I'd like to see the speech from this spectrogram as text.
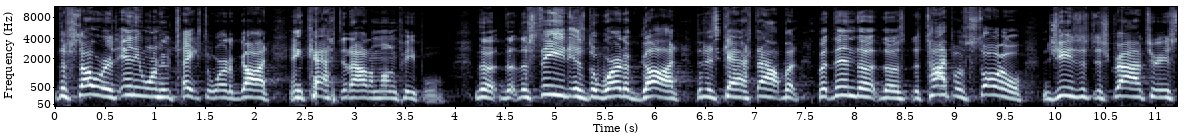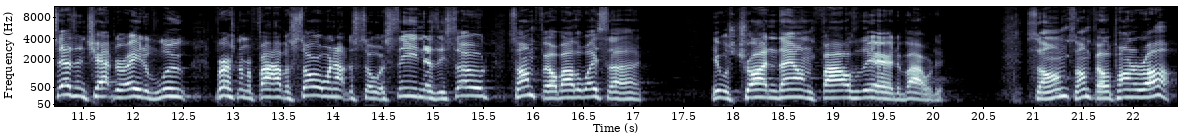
The sower is anyone who takes the word of God and casts it out among people the, the, the, seed is the word of God that is cast out. But, but then the, the, the type of soil Jesus describes here, he says in chapter 8 of Luke, verse number 5, a sower went out to sow a seed, and as he sowed, some fell by the wayside. It was trodden down, and fowls of the air devoured it. Some, some fell upon a rock.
